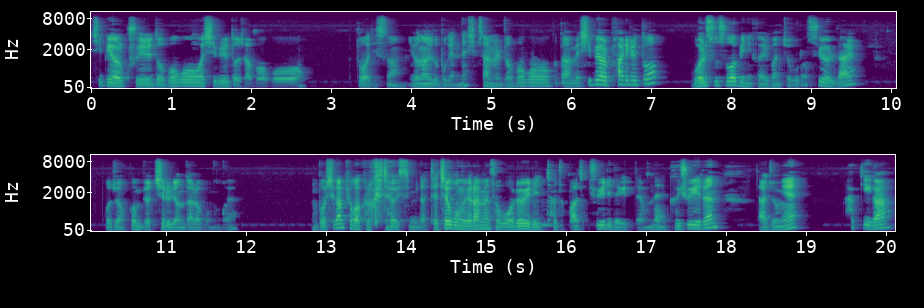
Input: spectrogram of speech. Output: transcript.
12월 9일도 보고 10일도 저보고 또 어딨어? 요날도 보겠네. 13일도 보고 그 다음에 12월 8일도 월수 수업이니까 일반적으로 수요일 날 보죠. 그럼 며칠을 연달아 보는 거야? 뭐 시간표가 그렇게 되어 있습니다. 대체 공휴일 하면서 월요일이 자주 빠지 휴일이 되기 때문에 그 휴일은 나중에 학기가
